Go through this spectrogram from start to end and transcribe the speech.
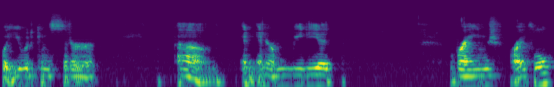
what you would consider um, an intermediate range rifle,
